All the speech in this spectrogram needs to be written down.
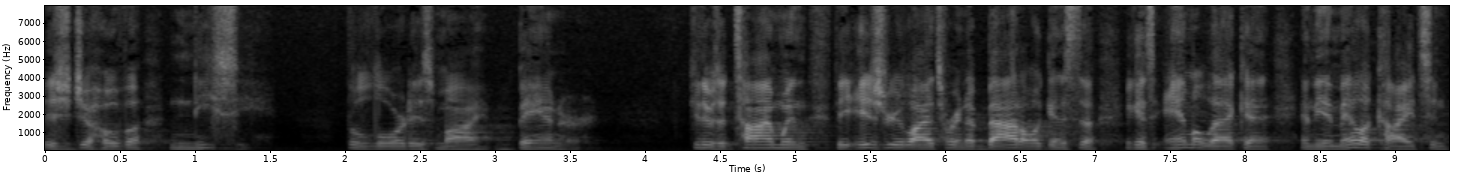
is Jehovah Nisi. The Lord is my banner. See, there was a time when the Israelites were in a battle against, the, against Amalek and, and the Amalekites, and,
